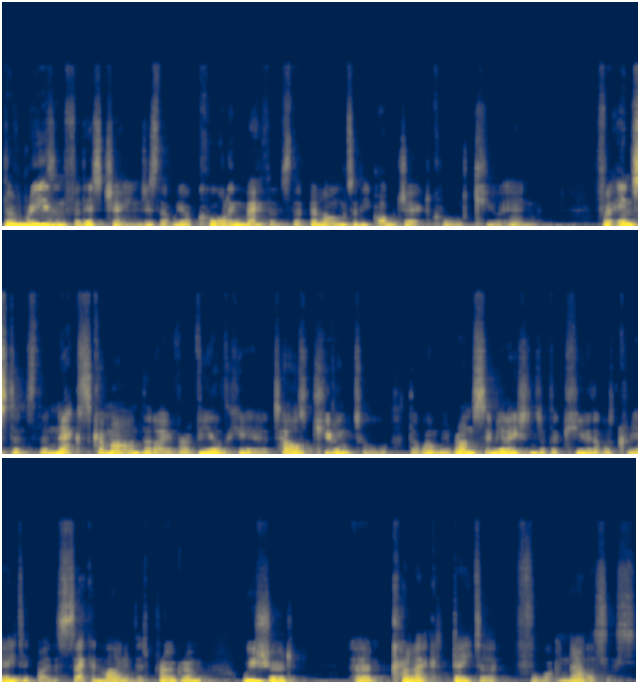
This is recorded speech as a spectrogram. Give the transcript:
The reason for this change is that we are calling methods that belong to the object called qn. For instance, the next command that I've revealed here tells Queuing Tool that when we run simulations of the queue that was created by the second line of this program, we should um, collect data for analysis.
